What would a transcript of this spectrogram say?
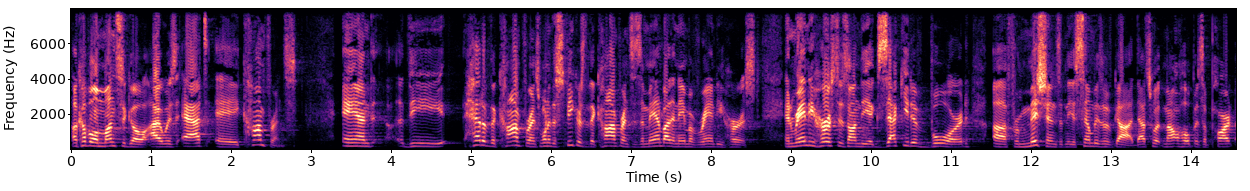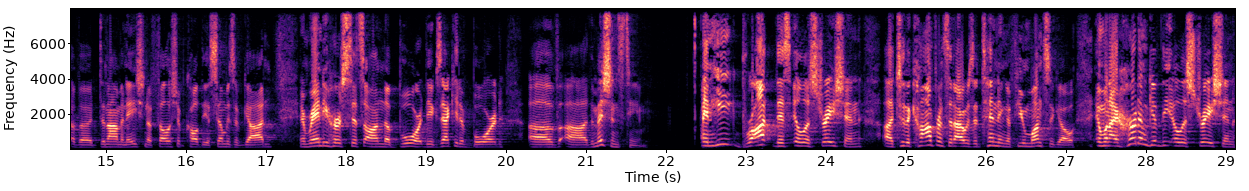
A couple of months ago, I was at a conference, and the head of the conference, one of the speakers at the conference, is a man by the name of Randy Hurst. And Randy Hurst is on the executive board uh, for missions in the Assemblies of God. That's what Mount Hope is a part of a denomination, a fellowship called the Assemblies of God. And Randy Hurst sits on the board, the executive board of uh, the missions team. And he brought this illustration uh, to the conference that I was attending a few months ago. And when I heard him give the illustration,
